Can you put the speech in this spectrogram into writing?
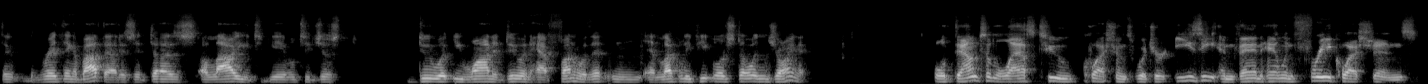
the the great thing about that is it does allow you to be able to just do what you want to do and have fun with it. And and luckily, people are still enjoying it. Well, down to the last two questions, which are easy and Van Halen free questions.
